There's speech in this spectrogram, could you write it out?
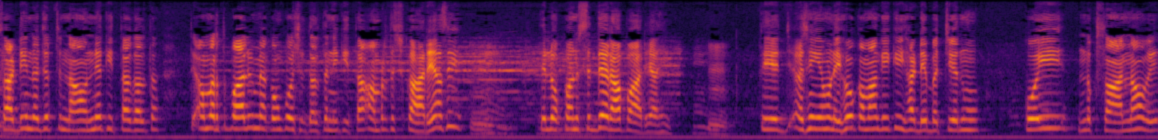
ਸਾਡੀ ਨਜ਼ਰ 'ਚ ਨਾ ਉਹਨੇ ਕੀਤਾ ਗਲਤ। ਤੇ ਅਮਰਤਪਾਲ ਵੀ ਮੈਂ ਕਹੂੰ ਕੁਛ ਗਲਤ ਨਹੀਂ ਕੀਤਾ। ਅੰਮ੍ਰਿਤ ਛਕਾ ਰਿਹਾ ਸੀ ਤੇ ਲੋਕਾਂ ਨੂੰ ਸਿੱਧੇ ਰਾਹ ਪਾ ਰਿਹਾ ਸੀ। ਤੇ ਅਸੀਂ ਹੁਣ ਇਹੋ ਕਵਾਂਗੇ ਕਿ ਸਾਡੇ ਬੱਚੇ ਨੂੰ ਕੋਈ ਨੁਕਸਾਨ ਨਾ ਹੋਵੇ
